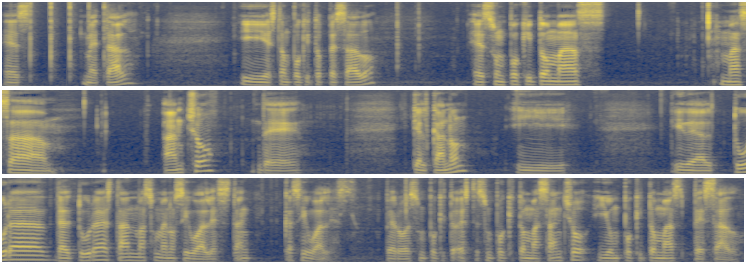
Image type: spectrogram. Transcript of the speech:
Es metal y está un poquito pesado. Es un poquito más, más uh, ancho de, que el Canon y, y de altura, de altura están más o menos iguales, están casi iguales. Pero es un poquito, este es un poquito más ancho y un poquito más pesado.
